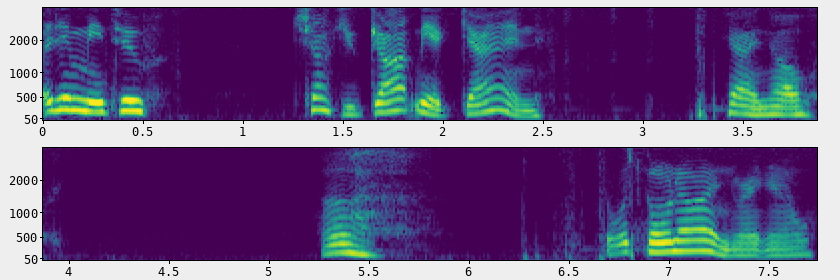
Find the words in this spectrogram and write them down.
I didn't mean to. Chuck, you got me again. Yeah, I know. Ugh. So what's going on right now?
